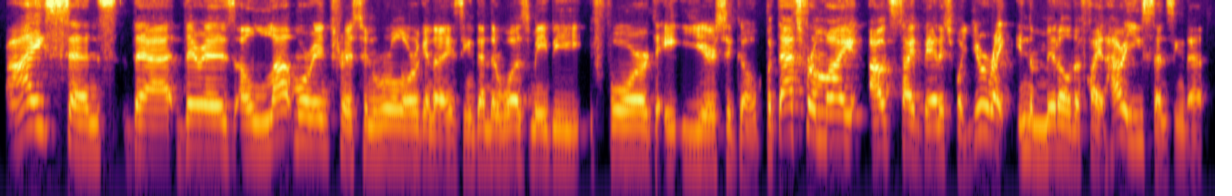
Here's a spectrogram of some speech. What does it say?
I sense that there is a lot more interest in rural organizing than there was maybe four to eight years ago. But that's from my outside vantage point. You're right in the middle of the fight. How are you sensing that?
